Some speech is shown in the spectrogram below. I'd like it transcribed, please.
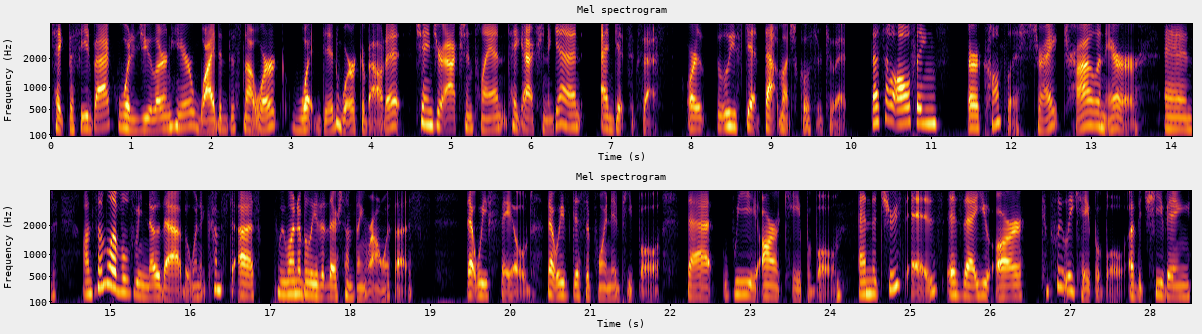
Take the feedback. What did you learn here? Why did this not work? What did work about it? Change your action plan, take action again, and get success, or at least get that much closer to it. That's how all things are accomplished, right? Trial and error. And on some levels, we know that, but when it comes to us, we want to believe that there's something wrong with us, that we've failed, that we've disappointed people, that we aren't capable. And the truth is, is that you are completely capable of achieving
